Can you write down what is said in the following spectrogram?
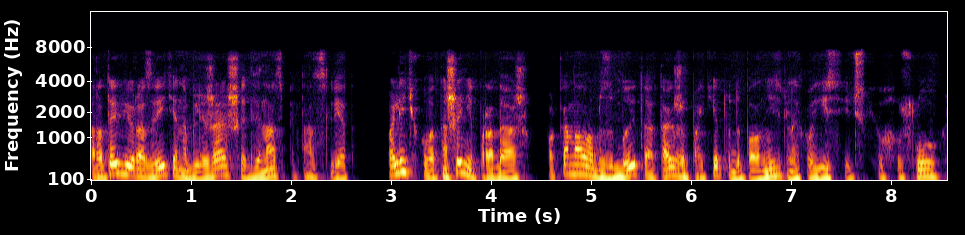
Стратегию развития на ближайшие 12-15 лет. Политику в отношении продаж, по каналам сбыта, а также пакету дополнительных логистических услуг,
